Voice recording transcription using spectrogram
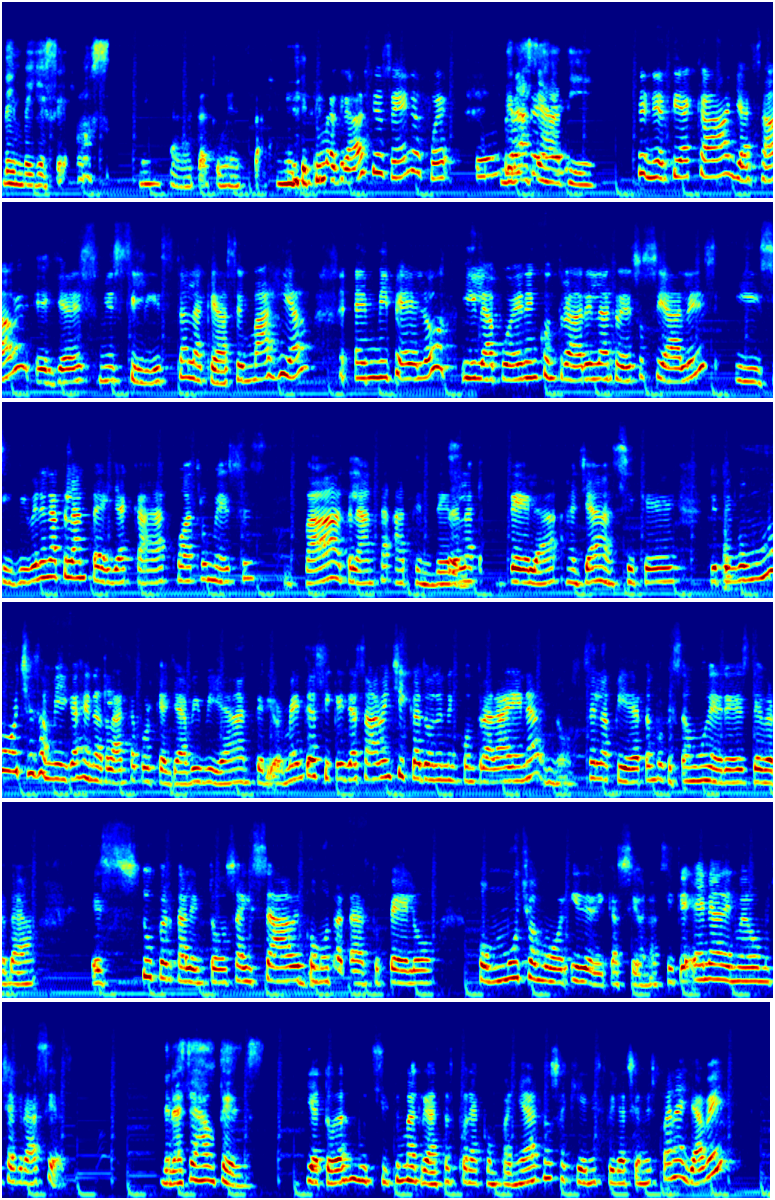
de embellecernos. Me encanta tu mensaje. Muchísimas gracias, Ena. Fue un Gracias a ti. Tenerte acá, ya saben, ella es mi estilista, la que hace magia en mi pelo y la pueden encontrar en las redes sociales. Y si viven en Atlanta, ella cada cuatro meses va a Atlanta a atender a la tela allá. Así que yo tengo muchas amigas en Atlanta porque allá vivía anteriormente. Así que ya saben, chicas, dónde encontrar a Ena. No se la pierdan porque esta mujer es de verdad, es súper talentosa y sabe cómo tratar tu pelo con mucho amor y dedicación. Así que Ena, de nuevo, muchas gracias. Gracias a ustedes. Y a todas, muchísimas gracias por acompañarnos aquí en Inspiración Hispana. Ya ven,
